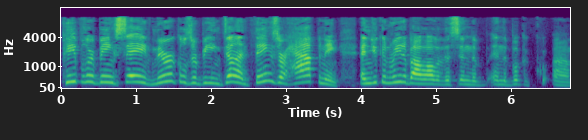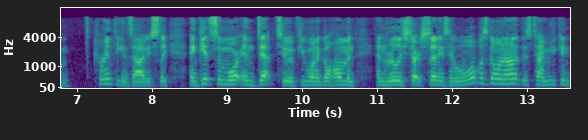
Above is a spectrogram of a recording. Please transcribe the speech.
People are being saved, miracles are being done, things are happening. And you can read about all of this in the in the book of um, Corinthians, obviously, and get some more in depth to if you want to go home and, and really start studying say, well, what was going on at this time? You can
